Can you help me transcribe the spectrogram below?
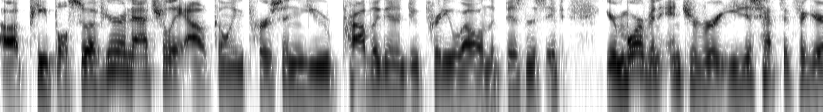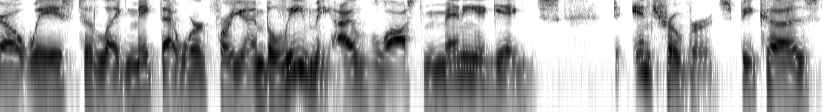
uh, people. So if you're a naturally outgoing person, you're probably going to do pretty well in the business. If you're more of an introvert, you just have to figure out ways to like make that work for you. And believe me, I've lost many a gigs to introverts because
